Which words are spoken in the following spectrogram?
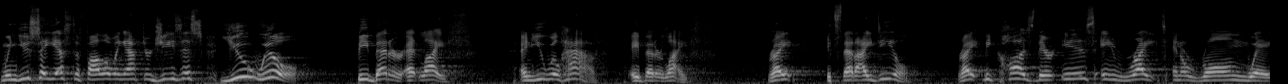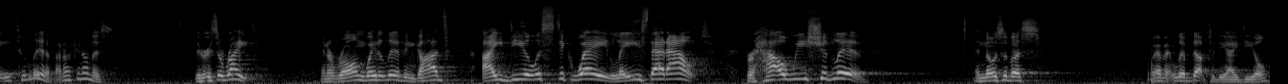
when you say yes to following after Jesus, you will be better at life and you will have a better life, right? It's that ideal, right? Because there is a right and a wrong way to live. I don't know if you know this. There is a right and a wrong way to live, and God's idealistic way lays that out for how we should live. And those of us who haven't lived up to the ideal,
